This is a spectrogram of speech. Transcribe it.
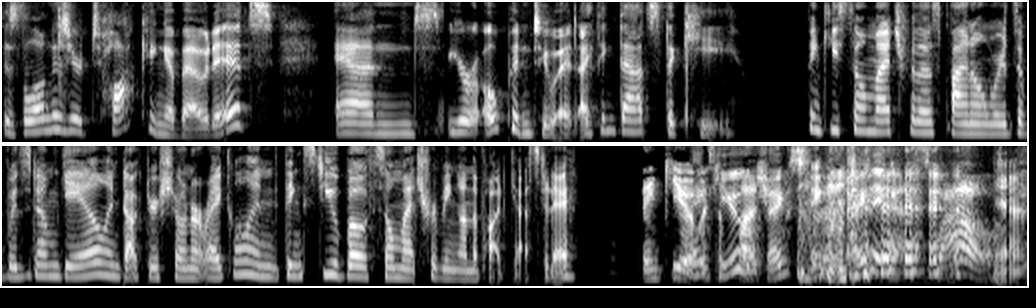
as long as you're talking about it and you're open to it, I think that's the key. Thank you so much for those final words of wisdom, Gail and Dr. Schonert Reichl. And thanks to you both so much for being on the podcast today. Thank you. Thank it was you. a pleasure. Thanks for inviting us. Wow. Yeah.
